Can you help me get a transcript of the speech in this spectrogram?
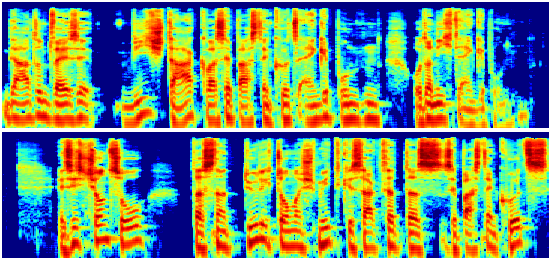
in der Art und Weise, wie stark war Sebastian Kurz eingebunden oder nicht eingebunden. Es ist schon so, dass natürlich Thomas Schmidt gesagt hat, dass Sebastian Kurz,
